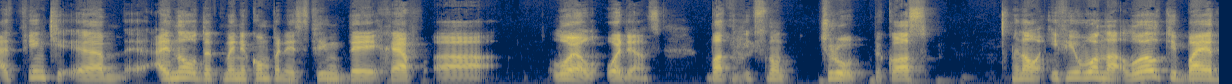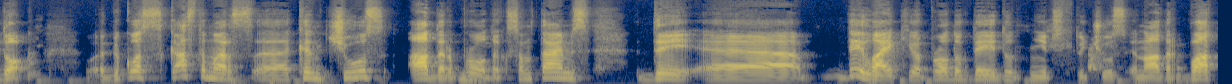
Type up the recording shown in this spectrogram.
I think um, I know that many companies think they have a loyal audience, but it's not true because you know if you want a loyalty, buy a dog because customers uh, can choose other mm. products. Sometimes they uh, they like your product they don't need to choose another but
